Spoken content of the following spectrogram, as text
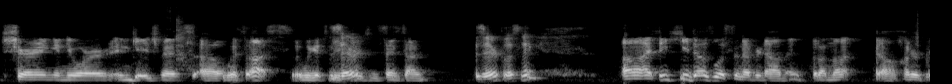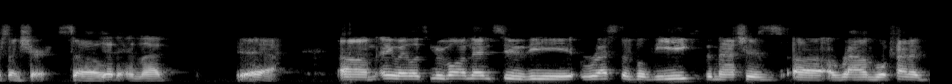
sharing in your engagement uh, with us. We get to be at the same time. Is Eric listening? Uh, I think he does listen every now and then, but I'm not 100% sure. So yeah, and lad. Yeah. Um, anyway, let's move on then to the rest of the league. The matches uh, around. We'll kind of.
